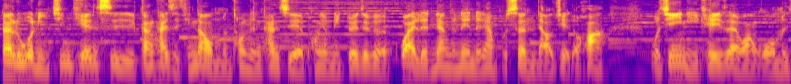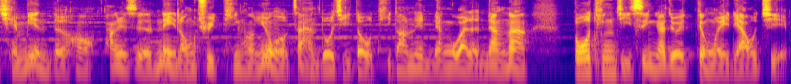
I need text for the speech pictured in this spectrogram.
那如果你今天是刚开始听到我们通人看世界的朋友，你对这个外能量跟内能量不是很了解的话，我建议你可以再往我们前面的哈 p a c k a 的内容去听哦，因为我在很多集都有提到内能量、外能量，那。多听几次，应该就会更为了解。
